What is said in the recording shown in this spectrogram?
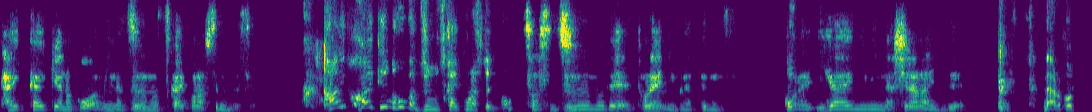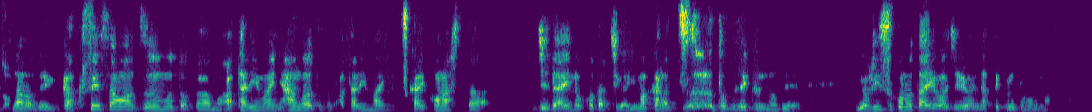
体育会系の子はみんなズーム使いこなしてるんですよ。体育会系の方がズーム使いこなしてんの？そうです。ズームでトレーニングやってるんです。これ意外にみんな知らないんで、なるほど。なので学生さんはズームとかもう当たり前に、ハングアウトとか当たり前に使いこなした時代の子たちが今からずーっと出てくるので、よりそこの対応は重要になってくると思いますね。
